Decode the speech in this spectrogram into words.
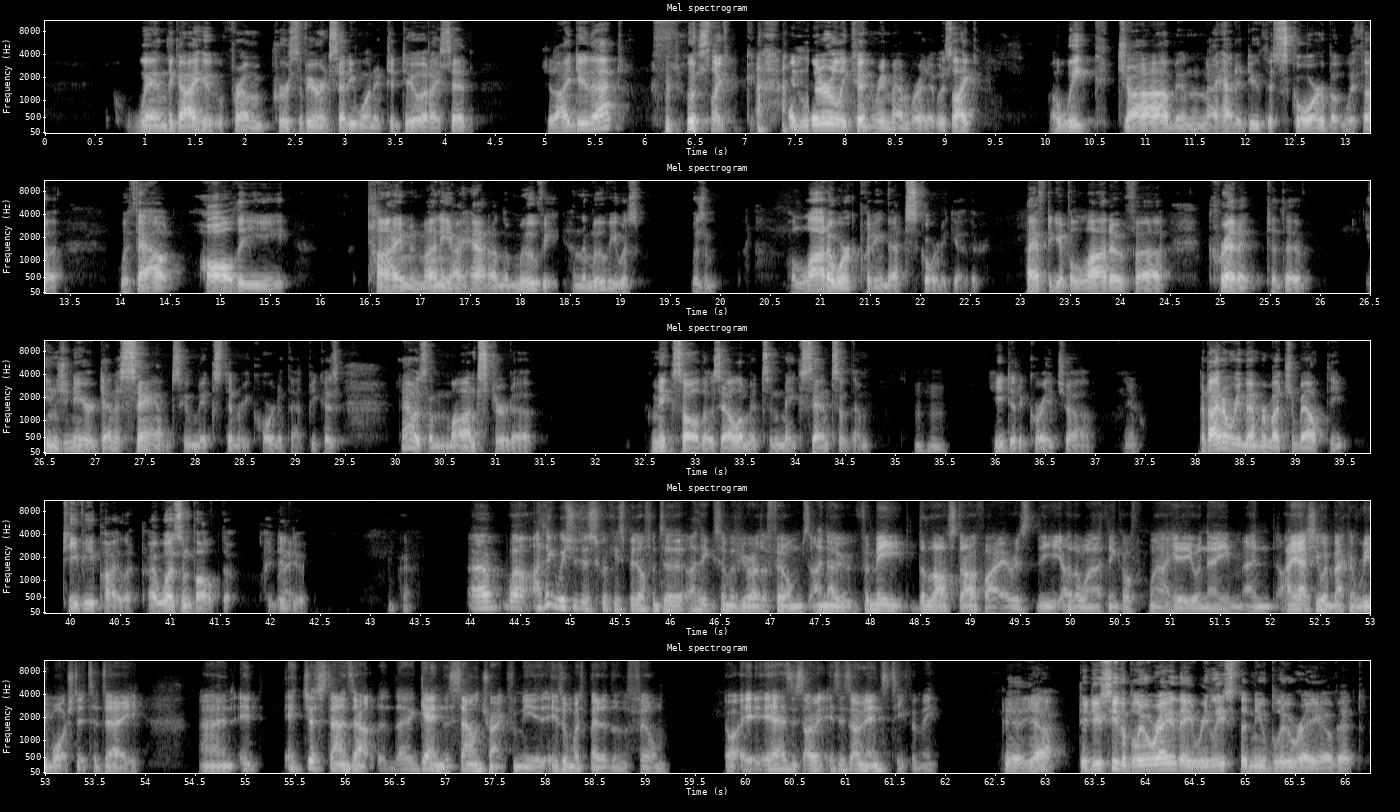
when the guy who from Perseverance said he wanted to do it, I said, "Did I do that?" it was like I literally couldn't remember it. It was like a week job, and I had to do the score, but with a without all the time and money I had on the movie. And the movie was was a a lot of work putting that score together. I have to give a lot of uh, credit to the engineer Dennis Sands who mixed and recorded that because that was a monster to mix all those elements and make sense of them. Mm-hmm. He did a great job. Yeah, but I don't remember much about the TV pilot. I was involved though. I did right. do it. Okay. Um, well, I think we should just quickly spin off into I think some of your other films. I know for me, The Last Starfighter is the other one I think of when I hear your name, and I actually went back and rewatched it today, and it it just stands out. Again, the soundtrack for me is almost better than the film. It has its own it's its own entity for me. Yeah. Did you see the Blu-ray? They released the new Blu-ray of it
